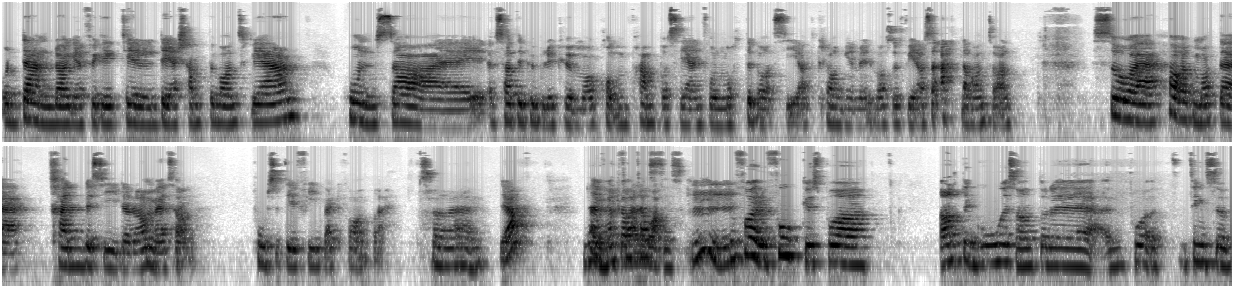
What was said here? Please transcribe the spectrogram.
Og den dagen fikk jeg til det kjempevanskelige. Hun sa, eh, satt i publikum og kom frem på scenen, for hun måtte bare si at klangen min var så fin. Altså et eller annet sånn. Så eh, har jeg på en måte 30 sider da med sånn positiv feedback for andre. Så eh, ja. Det er helt fantastisk. Mm. Nå får du fokus på alt det gode, sant? og det på ting som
